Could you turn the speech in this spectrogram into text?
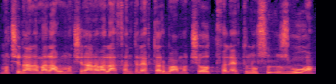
ماتشين على ملعب وماتشين على ملعب. فأنت لعبت أربع ماتشات فلعبت نص الأسبوع.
